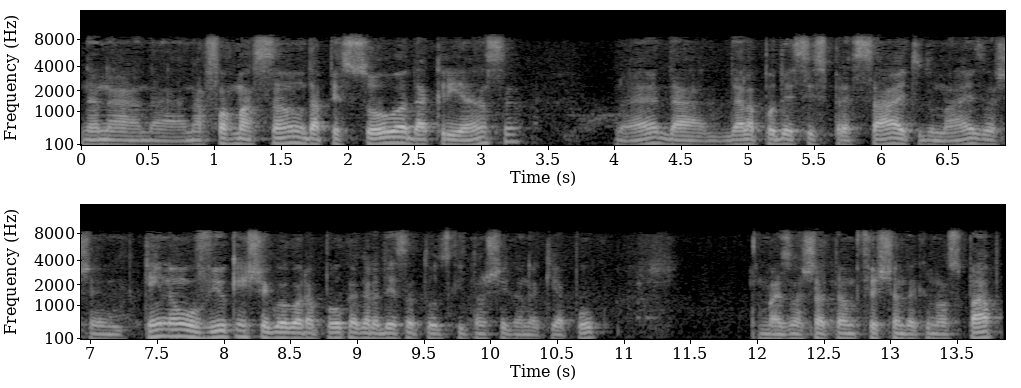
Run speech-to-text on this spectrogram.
né, na, na, na formação da pessoa, da criança né, da, dela poder se expressar e tudo mais. Achei... Quem não ouviu, quem chegou agora há pouco, agradeço a todos que estão chegando aqui há pouco. Mas nós já estamos fechando aqui o nosso papo.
